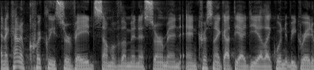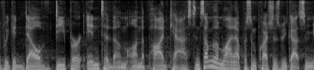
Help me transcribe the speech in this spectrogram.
And I kind of quickly surveyed some of them in a sermon. And Chris and I got the idea like, wouldn't it be great if we could delve deeper into them on the podcast? And some of them line up with some questions we've got some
